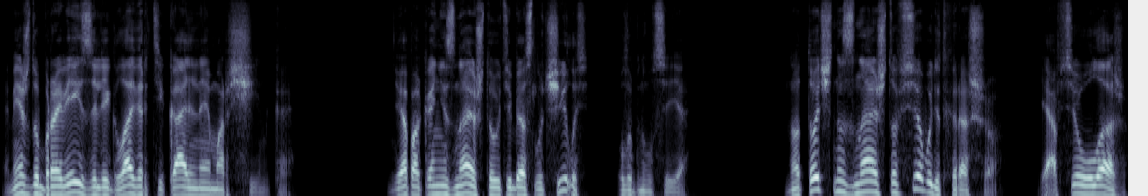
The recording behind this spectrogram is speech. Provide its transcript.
а между бровей залегла вертикальная морщинка. «Я пока не знаю, что у тебя случилось», — улыбнулся я. «Но точно знаю, что все будет хорошо. Я все улажу».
